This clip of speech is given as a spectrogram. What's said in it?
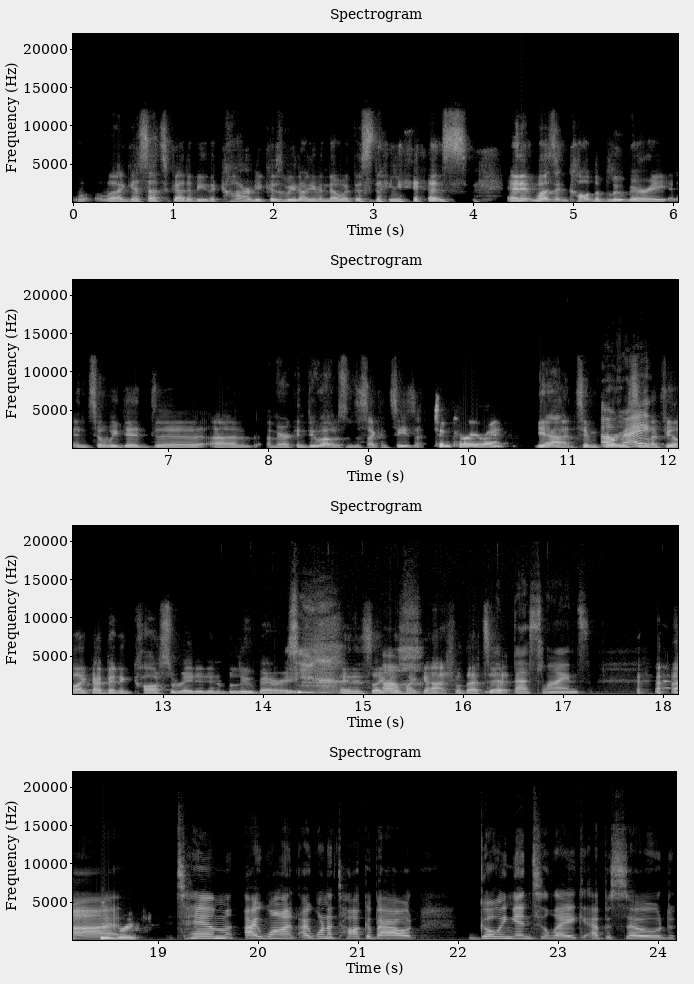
well, well, I guess that's got to be the car because we don't even know what this thing is. And it wasn't called the Blueberry until we did uh, uh, American Duos in the second season. Tim Curry, right? Yeah, Tim Oh, Curry said, right. I feel like I've been incarcerated in a blueberry. And it's like, oh, my Oh, gosh, well, that's the it. best lines We uh, agree. Tim, I want I want to talk about going into like episode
